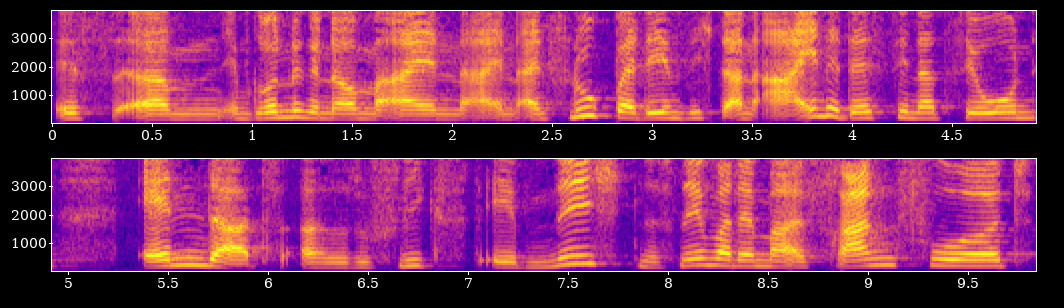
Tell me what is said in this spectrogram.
ist ähm, im Grunde genommen ein, ein, ein Flug, bei dem sich dann eine Destination ändert. Also du fliegst eben nicht, das nehmen wir denn mal Frankfurt,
